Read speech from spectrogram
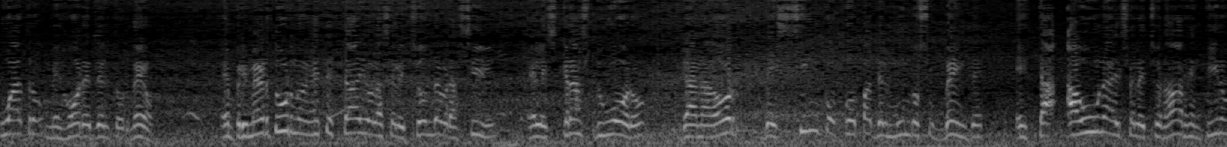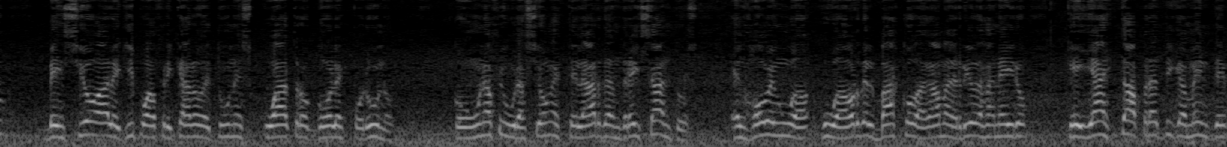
cuatro mejores del torneo. En primer turno en este estadio, la selección de Brasil, el Scratch du Oro, ganador de cinco Copas del Mundo Sub-20, está a una del seleccionado argentino, venció al equipo africano de Túnez cuatro goles por uno con una figuración estelar de Andrés Santos, el joven jugador del Vasco da Gama de Río de Janeiro, que ya está prácticamente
